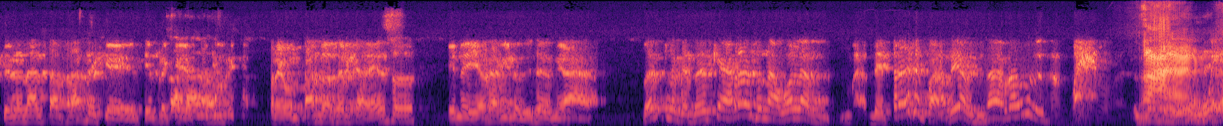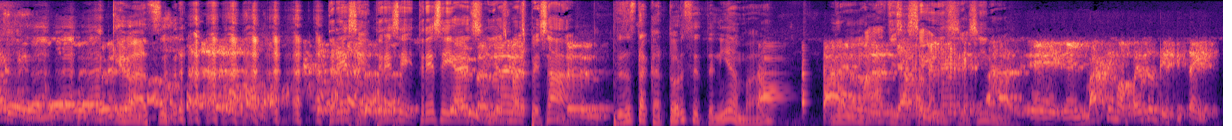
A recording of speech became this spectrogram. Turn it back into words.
tiene una alta frase que siempre que estamos preguntando acerca de eso, viene Johan y nos dice, mira, pues lo que tienes que agarrar es una bola de 13 para arriba, si no agarras, pues, bueno. ¡Qué basura! 13, 13, 13 ya es, ya es más pesada. Pero es hasta 14 tenían, ¿va? Ah, No, más, ya 16, ponele, así, ¿no? ajá, eh, el máximo peso es 16.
